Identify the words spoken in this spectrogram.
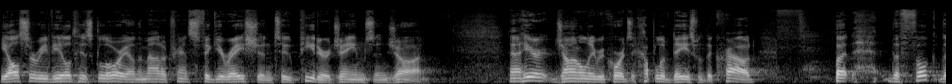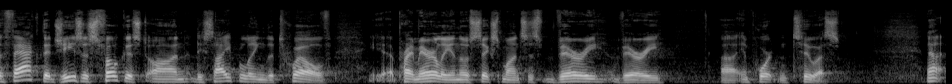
He also revealed his glory on the Mount of Transfiguration to Peter, James, and John. Now, here, John only records a couple of days with the crowd, but the, fo- the fact that Jesus focused on discipling the 12 primarily in those six months is very, very uh, important to us. Now,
